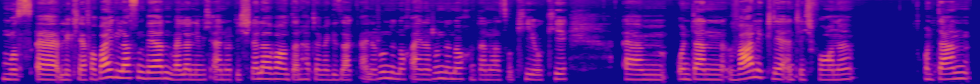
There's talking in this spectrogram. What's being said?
muss äh, Leclerc vorbeigelassen werden, weil er nämlich eindeutig schneller war. Und dann hat er mir gesagt, eine Runde noch, eine Runde noch. Und dann war es okay, okay. Ähm, und dann war Leclerc endlich vorne. Und dann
